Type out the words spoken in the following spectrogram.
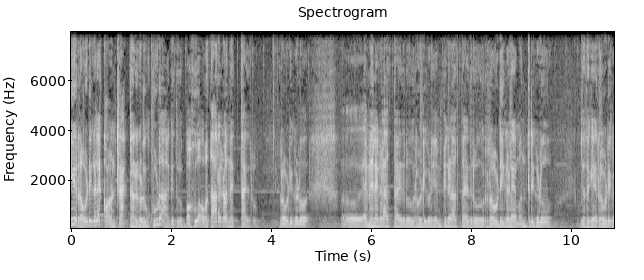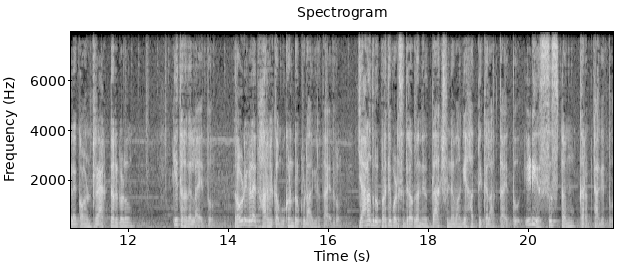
ಈ ರೌಡಿಗಳೇ ಕಾಂಟ್ರಾಕ್ಟರ್ಗಳು ಕೂಡ ಆಗಿದ್ರು, ಬಹು ಅವತಾರಗಳನ್ನು ಎತ್ತಾಯಿದ್ರು ರೌಡಿಗಳು ಎಂ ಎಲ್ ಎಗಳಾಗ್ತಾಯಿದ್ರು ರೌಡಿಗಳು ಎಂ ಪಿಗಳಾಗ್ತಾಯಿದ್ರು ರೌಡಿಗಳೇ ಮಂತ್ರಿಗಳು, ಜೊತೆಗೆ ರೌಡಿಗಳೇ ಕಾಂಟ್ರಾಕ್ಟರ್ಗಳು. ಈ ಥರದೆಲ್ಲ ಇತ್ತು. ರೌಡಿಗಳೇ ಧಾರ್ಮಿಕ ಮುಖಂಡರು ಕೂಡ ಆಗಿರ್ತಾ ಇದ್ರು. ಯಾರಾದರೂ ಪ್ರತಿಭಟಿಸಿದ್ರೆ ಅವ್ರನ್ನ ನಿರ್ದಾಕ್ಷಿಣ್ಯವಾಗಿ ಹತ್ತಿಕ್ಕಲಾಗ್ತಾ ಇತ್ತು. ಇಡೀ ಸಿಸ್ಟಮ್ ಕರಪ್ಟ್ ಆಗಿತ್ತು.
